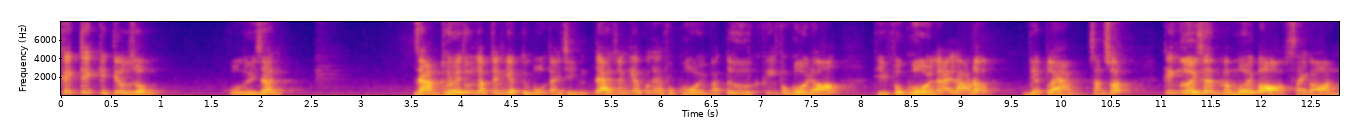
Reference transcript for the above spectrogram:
kích thích cái tiêu dùng của người dân. Giảm thuế thu nhập doanh nghiệp từ bộ tài chính để doanh nghiệp có thể phục hồi và từ khi phục hồi đó thì phục hồi lại lao động việc làm sản xuất. Cái người dân mà mới bỏ Sài Gòn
